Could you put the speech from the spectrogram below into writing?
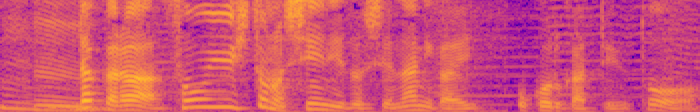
うん。だからそういう人の心理として何が起こるかっていうと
